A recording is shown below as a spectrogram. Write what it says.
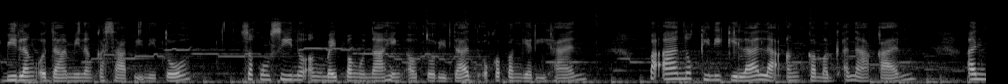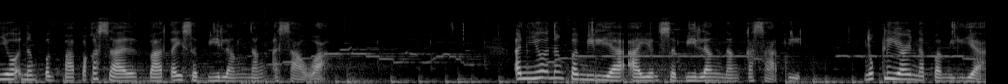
Bilang o dami ng kasapi nito, sa kung sino ang may pangunahing autoridad o kapangyarihan, paano kinikilala ang kamag-anakan, anyo ng pagpapakasal batay sa bilang ng asawa. Anyo ng pamilya ayon sa bilang ng kasapi. Nuklear na pamilya.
